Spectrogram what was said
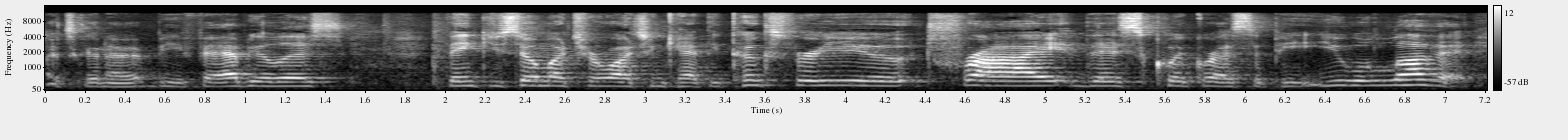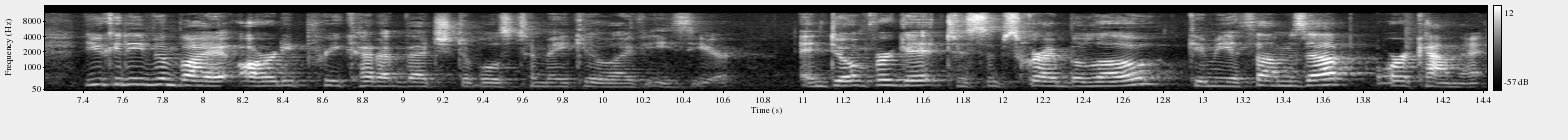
It's gonna be fabulous. Thank you so much for watching Kathy Cooks For You. Try this quick recipe. You will love it. You can even buy already pre-cut up vegetables to make your life easier. And don't forget to subscribe below, give me a thumbs up or a comment.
